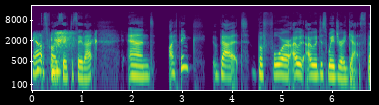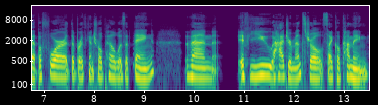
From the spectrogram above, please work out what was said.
Yeah, it's probably safe to say that. And I think that before I would I would just wager a guess that before the birth control pill was a thing, then if you had your menstrual cycle coming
